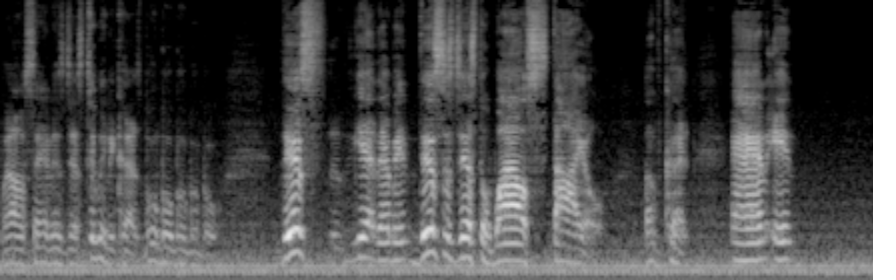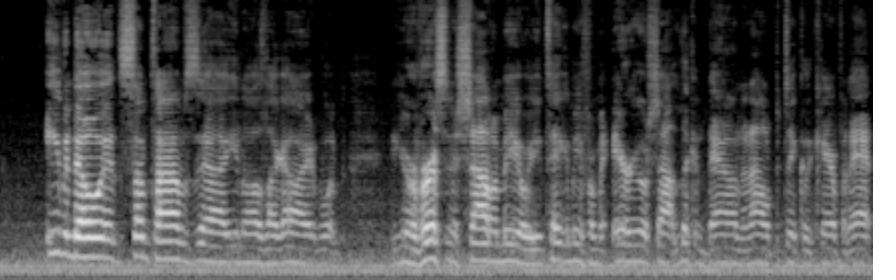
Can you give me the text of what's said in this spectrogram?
Where I was saying there's just too many cuts. Boom, boom, boom, boom, boom. This, yeah, I mean, this is just a wild style of cut, and it. Even though it sometimes, uh, you know, I was like, all right, well, you're reversing a shot on me, or you're taking me from an aerial shot looking down, and I don't particularly care for that.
